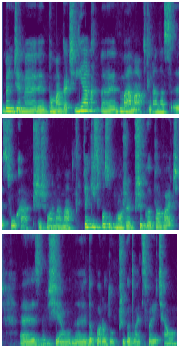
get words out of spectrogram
będziemy pomagać. Jak mama, która nas słucha, przyszła mama, w jaki sposób może przygotować się do porodu, przygotować swoje ciało?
